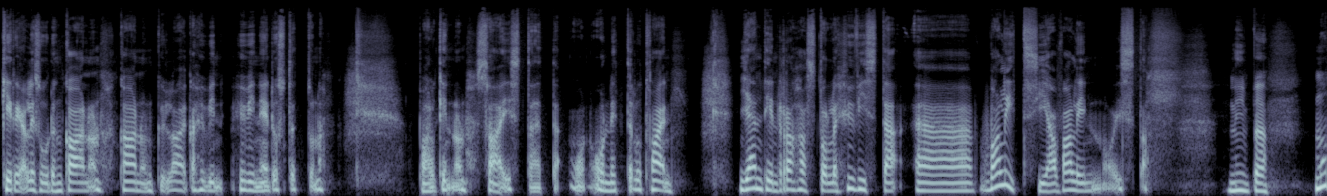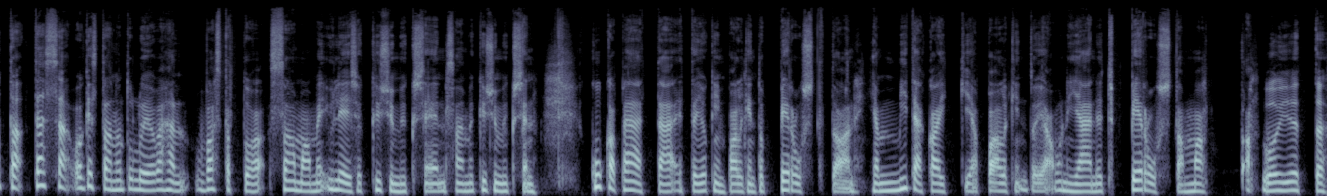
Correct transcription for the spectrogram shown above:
kirjallisuuden kaanon, kaanon kyllä aika hyvin, hyvin edustettuna palkinnon saista, että onnittelut vain Jäntin rahastolle hyvistä ää, valitsijavalinnoista. Niinpä. Mutta tässä oikeastaan on tullut jo vähän vastattua saamaamme yleisökysymykseen. Saimme kysymyksen, kuka päättää, että jokin palkinto perustetaan ja mitä kaikkia palkintoja on jäänyt perustamatta? Voi että,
